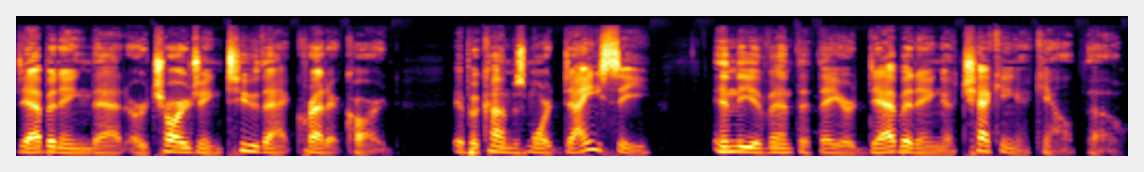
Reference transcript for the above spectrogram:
debiting that or charging to that credit card. It becomes more dicey in the event that they are debiting a checking account, though.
